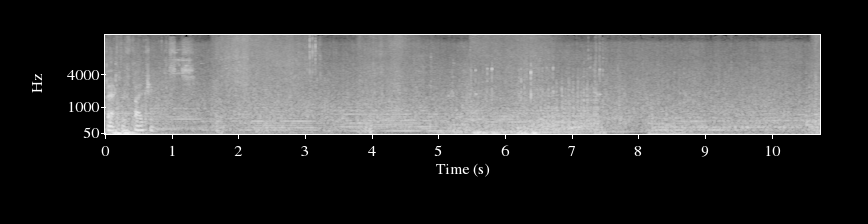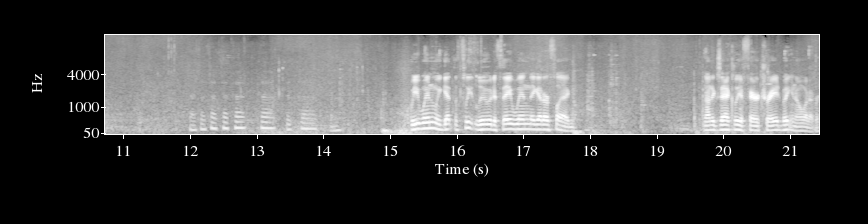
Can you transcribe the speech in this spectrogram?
Back with five chains. We win, we get the fleet loot. If they win, they get our flag. Not exactly a fair trade, but you know, whatever.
